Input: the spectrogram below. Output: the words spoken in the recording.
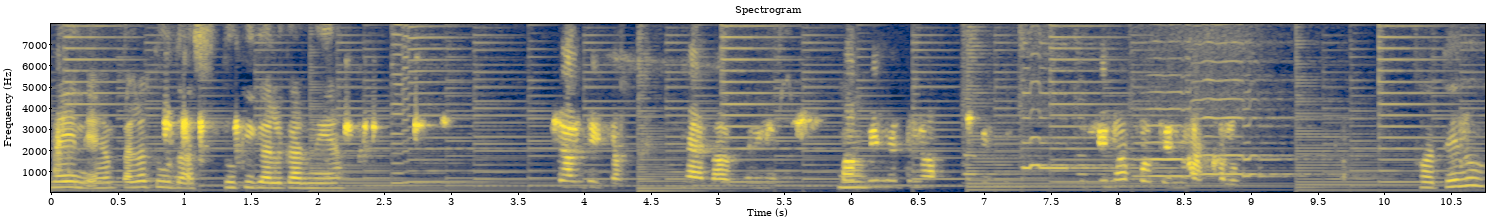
ਨਹੀਂ ਨਹੀਂ ਪਹਿਲਾਂ ਤੂੰ ਦੱਸ ਤੂੰ ਕੀ ਗੱਲ ਕਰਨੀ ਆ? ਚੱਲ ਠੀਕ ਆ ਮੈਂ ਦੱਸ ਦਿੰਦੀ ਹਾਂ ਭਾਬੀ ਨੇ ਤੈਨੂੰ ਆਖਿਆ ਸੀ, ਤੁਸੀਂ ਨਾ ਪੋਤੇ ਨੂੰ ਰੱਖ ਲਓ। ਫਤਿਹ ਨੂੰ?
